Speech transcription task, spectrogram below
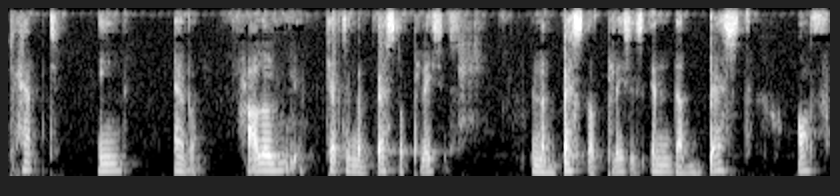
kept in heaven. Hallelujah. Kept in the best of places. In the best of places. In the best of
